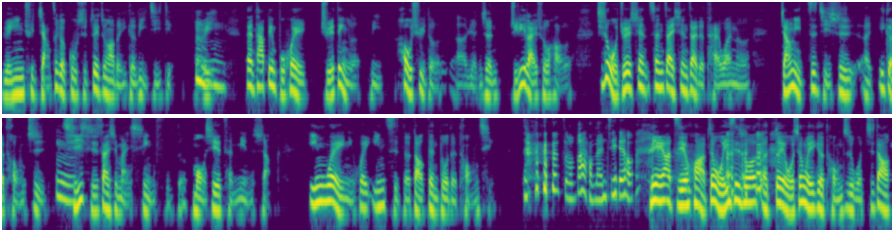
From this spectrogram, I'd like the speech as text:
原因去讲这个故事最重要的一个立基点而已。嗯、但它并不会决定了你后续的呃人生。举例来说好了，其实我觉得现身在现在的台湾呢，讲你自己是呃一个同志，嗯、其实算是蛮幸福的，某些层面上。因为你会因此得到更多的同情，怎么办？好难接哦。没有要接话，对我意思是说，呃，对，我身为一个同志，我知道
